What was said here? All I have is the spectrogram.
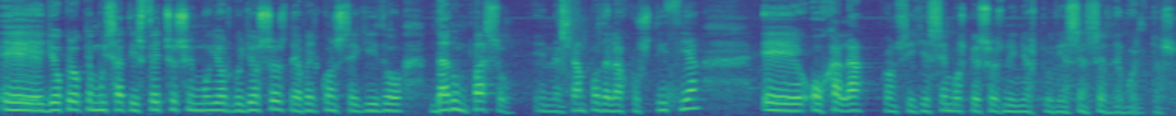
yo creo que muy satisfechos y muy orgullosos de haber conseguido dar un paso en el campo de la justicia. Ojalá consiguiésemos que esos niños pudiesen ser devueltos.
